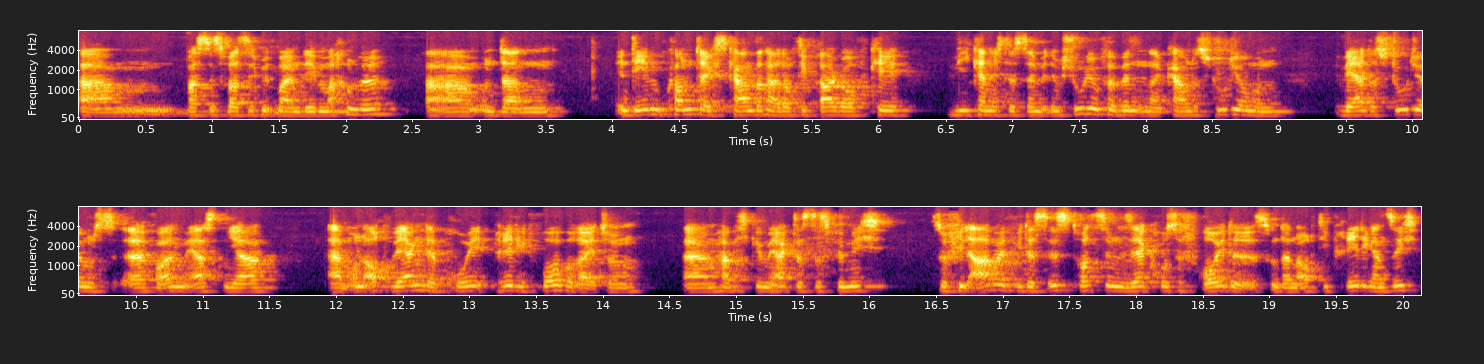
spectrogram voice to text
ähm, was ist, was ich mit meinem Leben machen will. Äh, und dann in dem Kontext kam dann halt auch die Frage auf, okay, wie kann ich das denn mit dem Studium verbinden? Dann kam das Studium und während des Studiums, äh, vor allem im ersten Jahr ähm, und auch während der Pro Predigtvorbereitung, ähm, habe ich gemerkt, dass das für mich so viel Arbeit, wie das ist, trotzdem eine sehr große Freude ist. Und dann auch die Predigt an sich,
